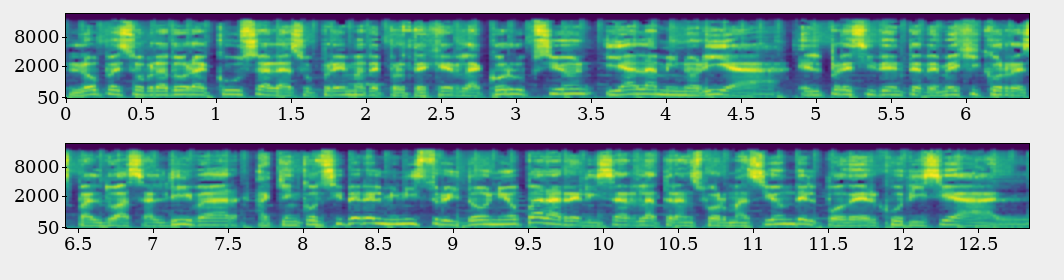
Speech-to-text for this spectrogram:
López Obrador acusa a la Suprema de proteger la corrupción y a la minoría. El presidente de México respaldó a Saldívar, a quien considera el ministro idóneo para realizar la transformación del Poder Judicial.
